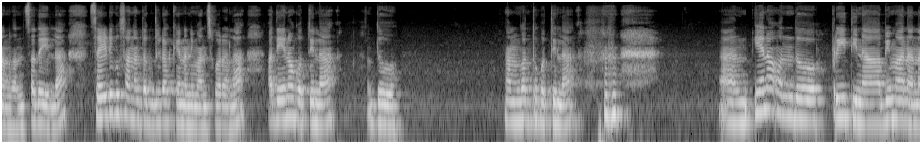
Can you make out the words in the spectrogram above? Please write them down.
ನನಗೆ ಅನ್ಸೋದೇ ಇಲ್ಲ. ಸೈಡಿಗೂ ಸಹ ನಾನು ತೆಗ್ದಿಡೋಕ್ಕೆ ನನಗೆ ಮನ್ಸು ಬರೋಲ್ಲ. ಅದೇನೋ ಗೊತ್ತಿಲ್ಲ. ಅದು ನಮಗಂತೂ ಗೊತ್ತಿಲ್ಲ. ಏನೋ ಒಂದು ಪ್ರೀತಿನ, ಅಭಿಮಾನನ,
